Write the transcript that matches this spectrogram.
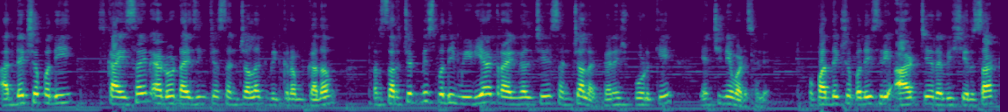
अध्यक्षपदी स्कायसाईन ॲडव्हर्टायझिंगचे संचालक विक्रम कदम तर सरचिटणीसपदी मीडिया ट्रायंगलचे संचालक गणेश बोडके यांची निवड झाली उपाध्यक्षपदी श्री आर्टचे रवी शिरसाट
